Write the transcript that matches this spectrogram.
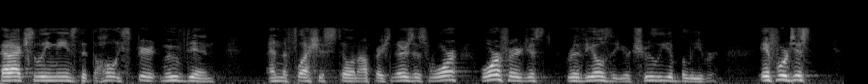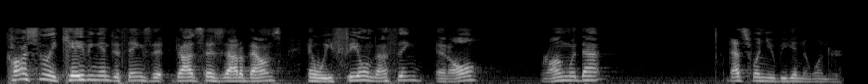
that actually means that the Holy Spirit moved in and the flesh is still in operation. There's this war. Warfare just reveals that you're truly a believer. If we're just constantly caving into things that God says is out of bounds and we feel nothing at all wrong with that, that's when you begin to wonder,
